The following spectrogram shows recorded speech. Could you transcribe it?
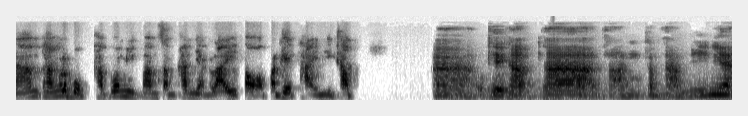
น้ำทั้งระบบครับ ว่ามีความสำคัญอย่างไรต่อประเทศไทยนี้ครับ อ่าโอเคครับ ถ้าถามคำถามนี้เนี่ย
